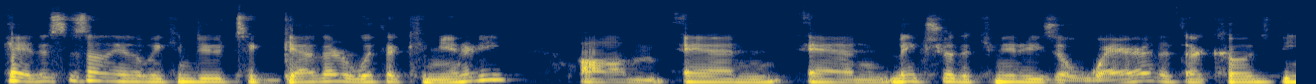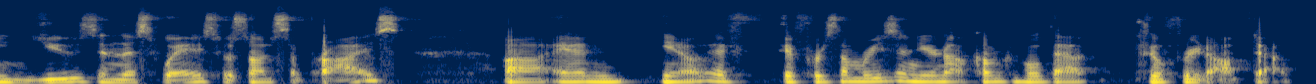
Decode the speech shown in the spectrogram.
hey, this is something that we can do together with a community um, and and make sure the community is aware that their code's being used in this way, so it's not a surprise. Uh, and you know, if if for some reason you're not comfortable with that, feel free to opt out.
